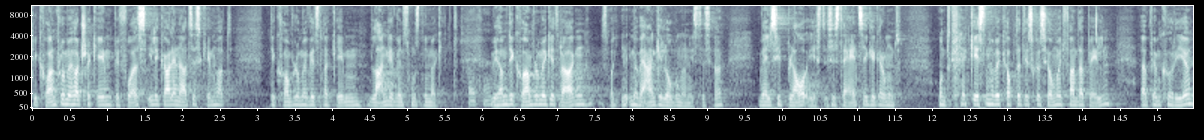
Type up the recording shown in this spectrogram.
Die Kornblume hat es schon gegeben, bevor es illegale Nazis gegeben hat. Die Kornblume wird es noch geben, lange, wenn es uns nicht mehr gibt. Okay. Wir haben die Kornblume getragen, immer bei Angelobungen ist das, ja, weil sie blau ist. Das ist der einzige Grund. Und gestern habe ich gehabt eine Diskussion mit Van der Bellen äh, beim Kurier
